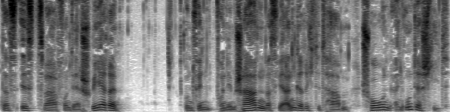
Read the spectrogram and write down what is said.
Das ist zwar von der Schwere und von dem Schaden, was wir angerichtet haben, schon ein Unterschied.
